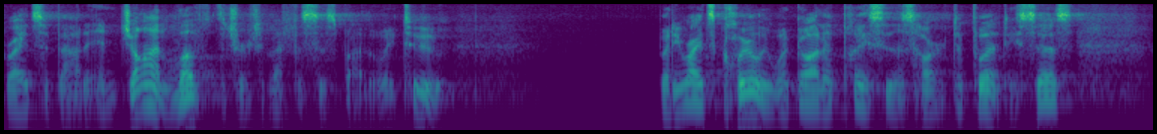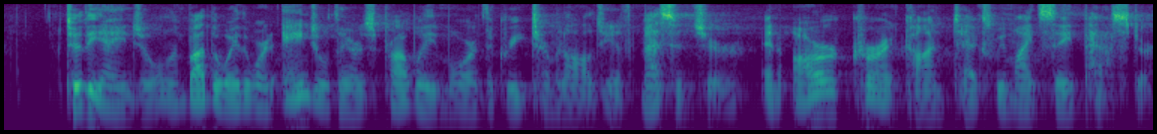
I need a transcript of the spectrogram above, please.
writes about it. And John loves the church of Ephesus, by the way, too. But he writes clearly what God had placed in his heart to put. He says, to the angel, and by the way, the word angel there is probably more of the Greek terminology of messenger. In our current context, we might say pastor.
